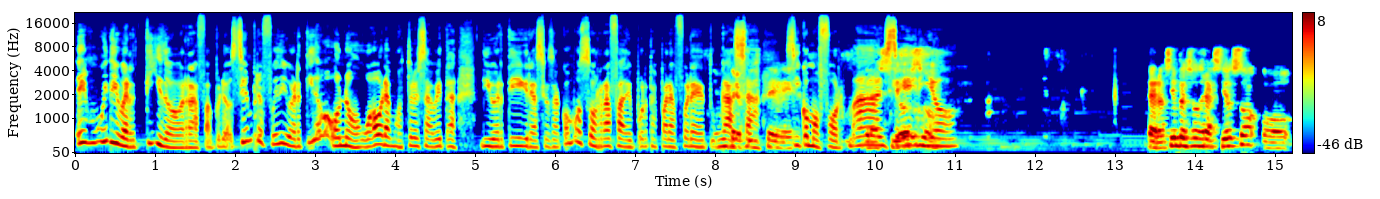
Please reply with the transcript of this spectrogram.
Es muy divertido, Rafa, pero ¿siempre fue divertido o no? ¿O ahora mostró esa beta divertida y graciosa? ¿Cómo sos, Rafa, de puertas para afuera de tu casa? ¿Sí como formal, serio? Claro, ¿siempre sos gracioso o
